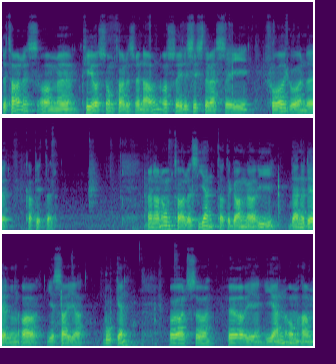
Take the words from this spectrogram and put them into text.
Det tales om uh, Kyros omtales ved navn også i det siste verset i foregående kapittel. Men han omtales gjentatte ganger i denne delen av Jesaja-boken. Og altså hører vi igjen om ham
